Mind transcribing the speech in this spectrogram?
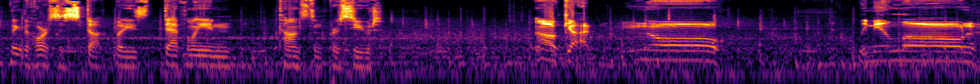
I think the horse is stuck, but he's definitely in constant pursuit. Oh god. No. Leave me alone.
